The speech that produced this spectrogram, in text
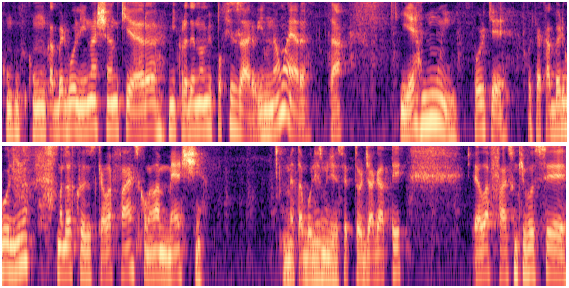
com, com cabergolina achando que era microadenoma hipofisário e não era, tá? E é ruim, por quê? Porque a cabergolina, uma das coisas que ela faz, como ela mexe no metabolismo de receptor de HT, ela faz com que você,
